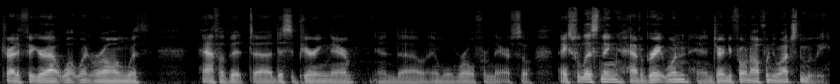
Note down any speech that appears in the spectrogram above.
Try to figure out what went wrong with half of it uh, disappearing there, and uh, and we'll roll from there. So, thanks for listening. Have a great one, and turn your phone off when you watch the movie.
